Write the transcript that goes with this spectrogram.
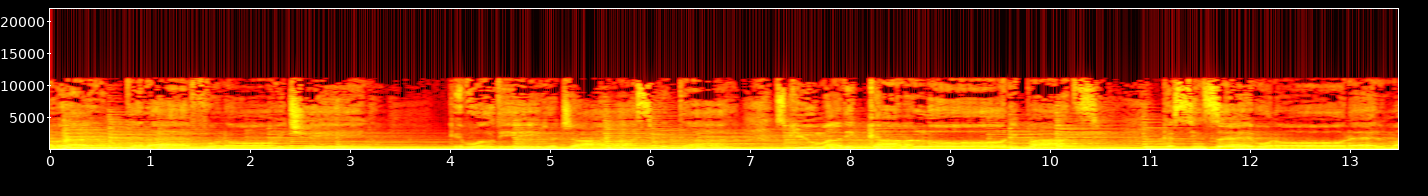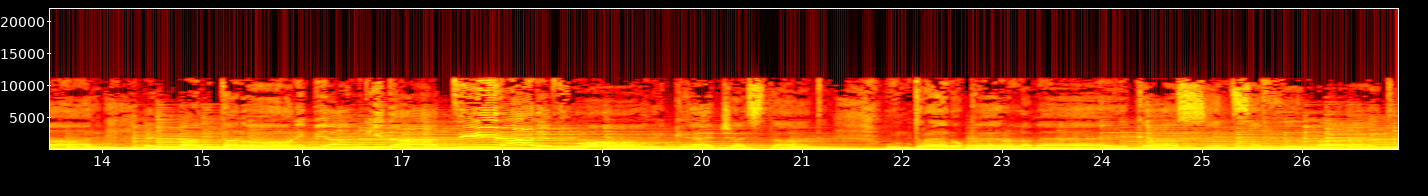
Avrai un telefono vicino che vuol dire già aspettare, schiuma di cavalloni pazzi che si inseguono già estate un treno per l'America senza fermate.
